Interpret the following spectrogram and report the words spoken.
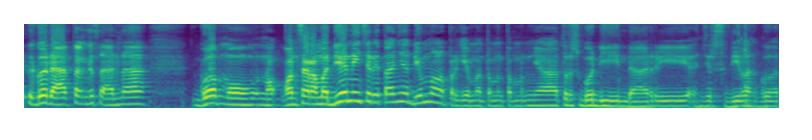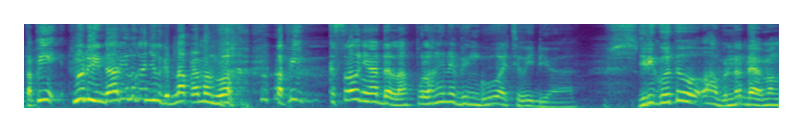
gue datang ke sana. Gue mau no- konser sama dia nih ceritanya. Dia malah pergi sama temen-temennya. Terus gue dihindari. Anjir sedih lah gue. Tapi Lu dihindari lu kan ganjil genap emang. gua tapi keselnya adalah pulangnya nebeng gua cuy dia. Jadi gue tuh wah bener dah emang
